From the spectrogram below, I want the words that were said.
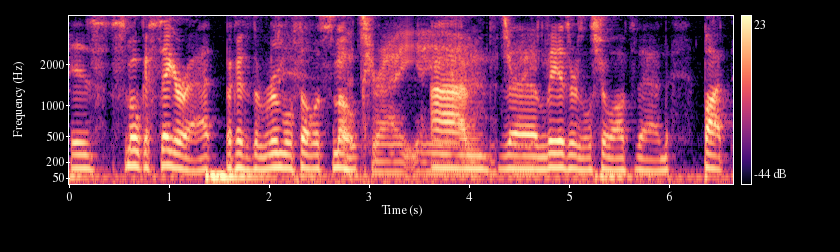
is smoke a cigarette because the room will fill with smoke That's right. Yeah, yeah, and the lasers will show up then. But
